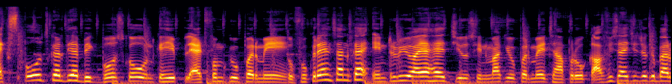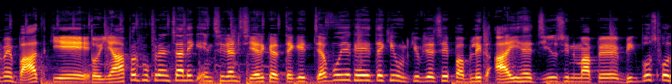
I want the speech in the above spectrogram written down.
एक्सपोज कर दिया बिग बॉस को उनके ही प्लेटफॉर्म के ऊपर में? तो फुकरा इंसान का इंटरव्यू आया है जियो सिनेमा के ऊपर में, जहाँ पर वो काफ़ी सारी चीज़ों के बारे में बात किए। तो यहाँ पर फुकरा इंसान एक इंसिडेंट शेयर करते कि जब वो ये कहे थे कि उनकी वजह से पब्लिक आई है जियो सिनेमा पे बिग बॉस को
